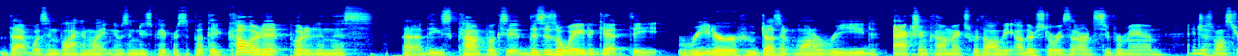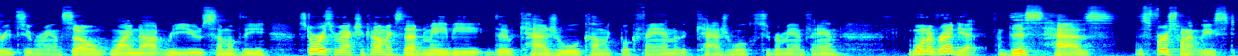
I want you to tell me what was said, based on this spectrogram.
that was in black and white and it was in newspapers, but they colored it, put it in this uh, these comic books. It, this is a way to get the reader who doesn't want to read Action Comics with all the other stories that aren't Superman and just wants to read Superman. So why not reuse some of the stories from Action Comics that maybe the casual comic book fan or the casual Superman fan won't have read yet? This has this first one at least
